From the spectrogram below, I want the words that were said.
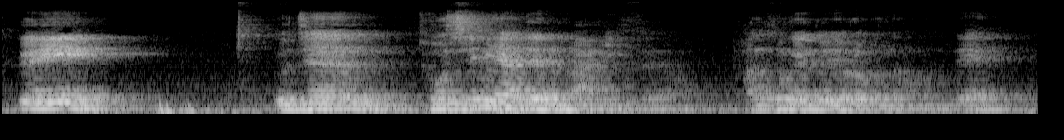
특별히 요즘 조심해야 되는 말이 있어요. 방송에도 여러 분 나오는데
